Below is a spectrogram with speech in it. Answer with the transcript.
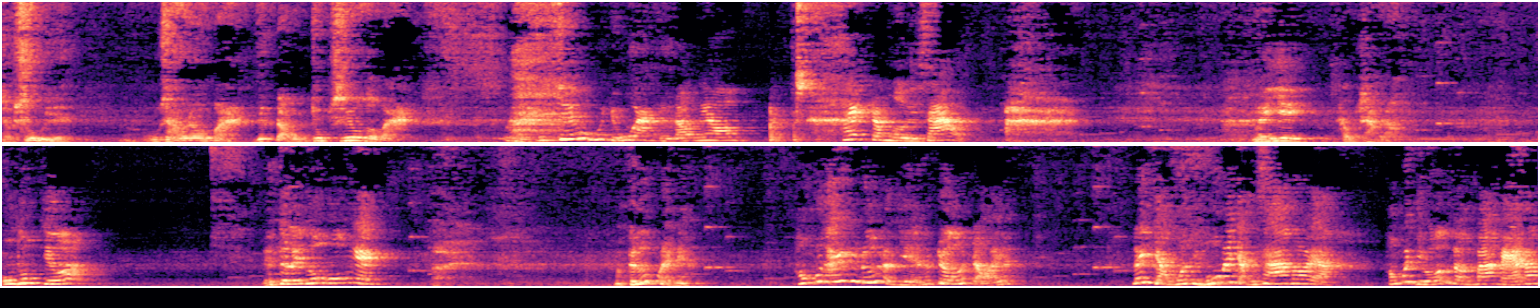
sao xui vậy? Không sao đâu mà nhức đầu chút xíu thôi mà. Rồi chút xíu không có chủ quan được đâu nghe không? Thét trong người sao? Bị gì? Không sao đâu. Uống thuốc chưa? Để tôi lấy thuốc uống nghe mà cái lúc này nè không có thấy cái đứa nào về nó trơn hết trọi á. Lấy chồng á thì muốn lấy chồng xa thôi à không có ở gần ba mẹ đâu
